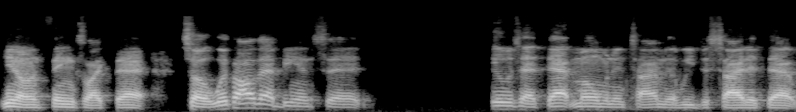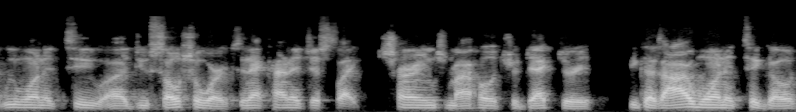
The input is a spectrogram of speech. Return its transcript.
you know, and things like that. So with all that being said, it was at that moment in time that we decided that we wanted to uh, do social works, and that kind of just like changed my whole trajectory because I wanted to go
